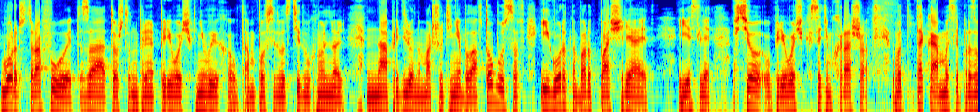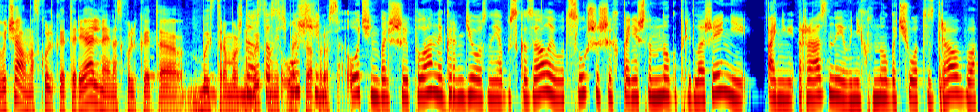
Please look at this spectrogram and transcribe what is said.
город штрафует за то, что, например, перевозчик не выехал там после 22.00, на определенном маршруте не было автобусов, и город, наоборот, поощряет, если все у перевозчика с этим хорошо. Вот такая мысль прозвучала, насколько это реально и насколько это быстро можно да, выполнить, Стас, большой очень, вопрос. Очень большие планы, грандиозные, я бы сказала, и вот слушаешь их, конечно, много предложений, они разные, в них много чего-то здравого,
